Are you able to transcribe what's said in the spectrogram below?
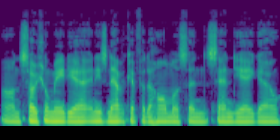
on social media, and he's an advocate for the homeless in San Diego.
